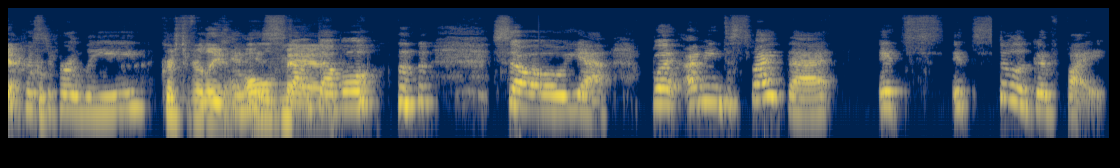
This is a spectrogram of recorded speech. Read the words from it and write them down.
Yeah, Chr- Christopher Lee Christopher Lee's and old man. double. so yeah, but I mean, despite that, it's it's still a good fight.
